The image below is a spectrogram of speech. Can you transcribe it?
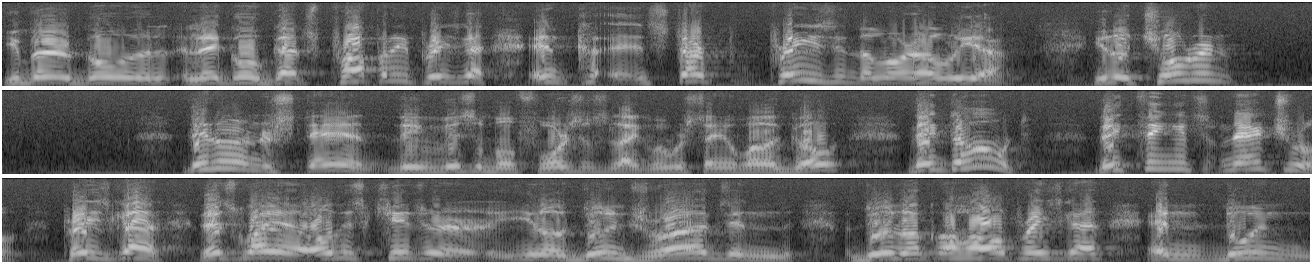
You better go let go of God's property. Praise God. And, and start praising the Lord. Hallelujah. You know, children, they don't understand the invisible forces like we were saying a while ago. They don't. They think it's natural. Praise God. That's why all these kids are, you know, doing drugs and doing alcohol, praise God, and doing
